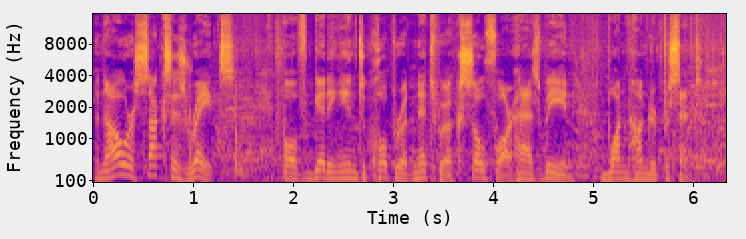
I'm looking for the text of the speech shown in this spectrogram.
And our success rate of getting into corporate networks so far has been 100%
